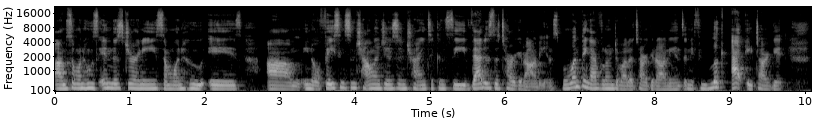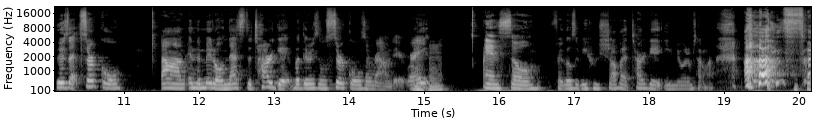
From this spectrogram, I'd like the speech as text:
Um, someone who's in this journey, someone who is, um, you know, facing some challenges and trying to conceive. That is the target audience. But one thing I've learned about a target audience, and if you look at a target, there's that circle um, in the middle, and that's the target, but there's those circles around it, right? Mhm. And so, for those of you who shop at Target, you know what I'm talking about. so,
